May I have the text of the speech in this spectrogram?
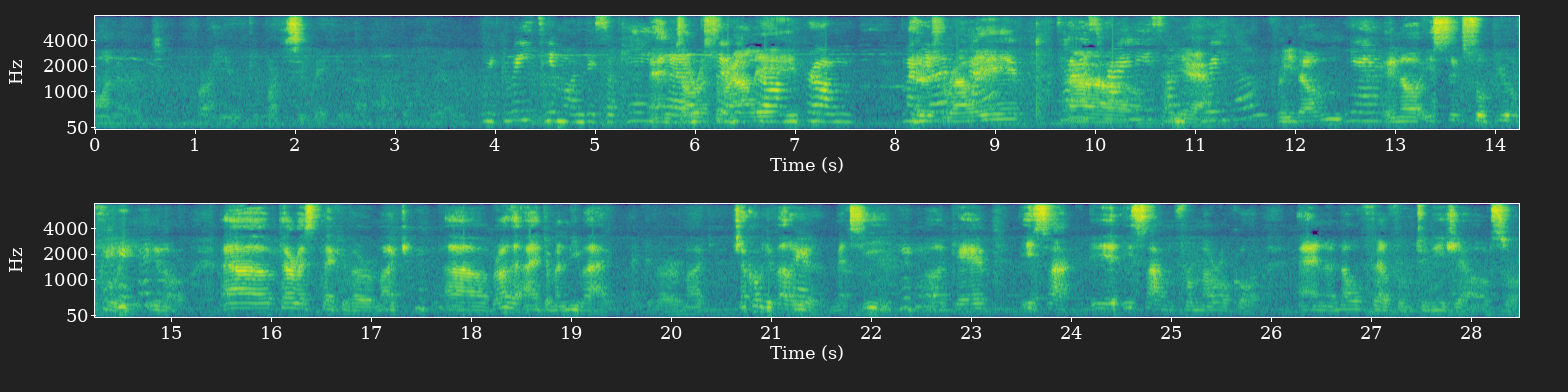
honored for him to participate in that album. Really. We greet him on this occasion. And Tarrus so. From from Mallorca. Riley, Tarrus uh, Riley is on yeah. Freedom. Freedom. Yeah. You know, he sings so beautifully. you know, uh, Tarrus, thank you very much. Uh, brother Ijahman Levi, thank you very much. Jacob Desvarieux, merci. Okay, Isaac, I- Issam from Morocco, and Naufel from Tunisia also.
